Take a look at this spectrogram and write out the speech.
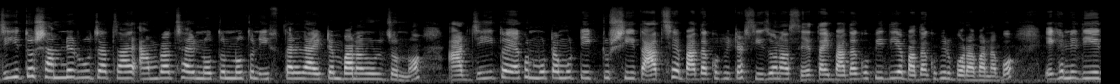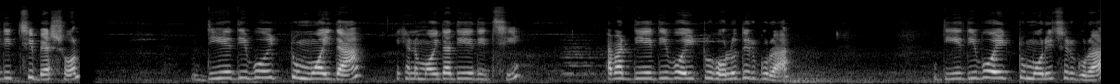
যেহেতু সামনে রোজা চাই আমরা চাই নতুন নতুন ইফতারের আইটেম বানানোর জন্য। আর যেহেতু এখন মোটামুটি একটু শীত আছে, বাঁধাকপিটার সিজন আছে, তাই বাঁধাকপি দিয়ে বাঁধাকপির বড়া বানাবো। এখানে দিয়ে দিচ্ছি বেসন, দিয়ে দিব একটু ময়দা, এখানে ময়দা দিয়ে দিচ্ছি। আবার দিয়ে দিব একটু হলুদের গুঁড়া, দিয়ে দিব একটু মরিচের গুঁড়া।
